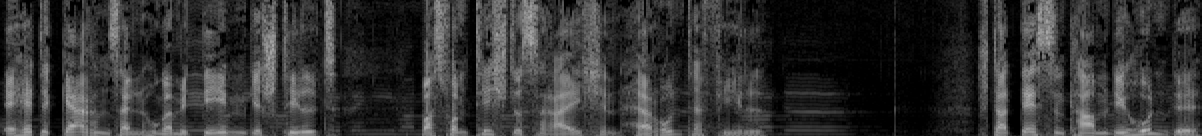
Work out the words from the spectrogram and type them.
Er hätte gern seinen Hunger mit dem gestillt, was vom Tisch des Reichen herunterfiel. Stattdessen kamen die Hunde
